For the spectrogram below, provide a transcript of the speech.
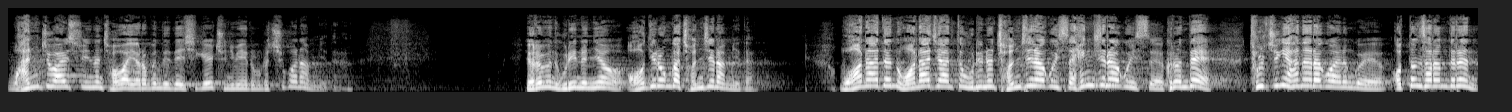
완주할 수 있는 저와 여러분들 되시길 주님의 이름으로 축원합니다. 여러분 우리는요 어디론가 전진합니다. 원하든 원하지 않든 우리는 전진하고 있어요. 행진하고 있어요. 그런데 둘 중에 하나라고 하는 거예요. 어떤 사람들은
